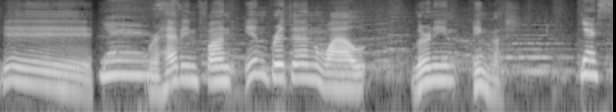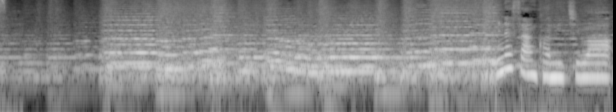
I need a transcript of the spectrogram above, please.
Yay! Yes. We're having fun in Britain while learning English. Yes. 皆さんこんにちは。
